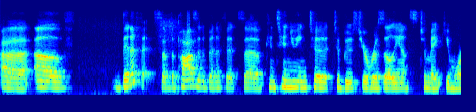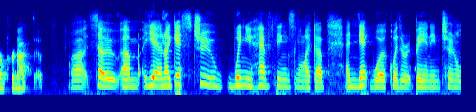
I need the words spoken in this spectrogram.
uh, of benefits of the positive benefits of continuing to to boost your resilience to make you more productive. Right. So, um, yeah, and I guess too, when you have things like a, a network, whether it be an internal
